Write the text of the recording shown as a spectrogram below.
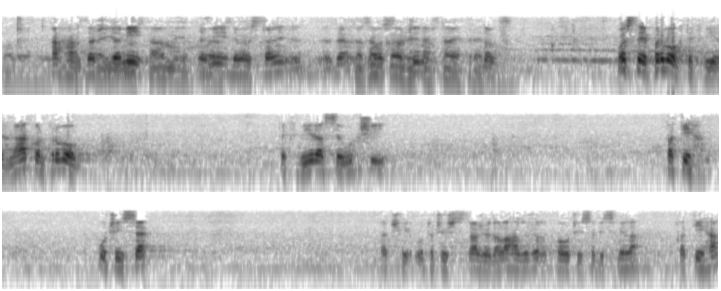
malo... Aha, znači da mi, da mi pojasnite. demonstrani, da, Da samo kažete šta je treba. Dobro. Postaje prvog tekvira. Nakon prvog tekvira se uči Fatiha. Uči se znači utočiš se traži od Allaha za pa uči se Bismillah, Fatiha.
